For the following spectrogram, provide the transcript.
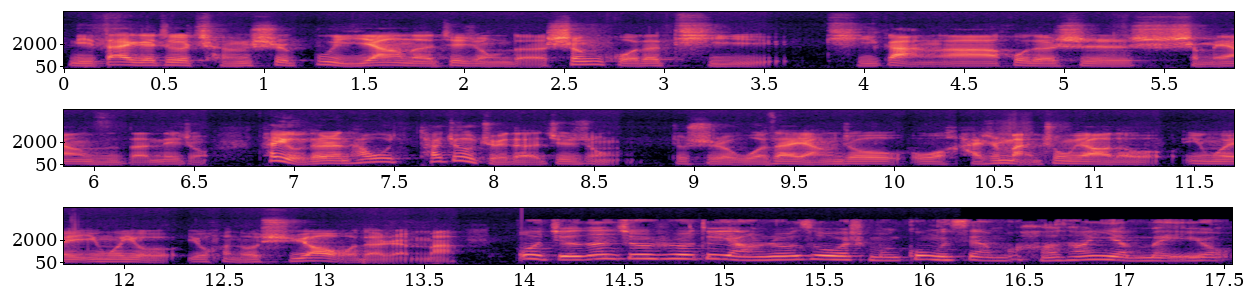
你带给这个城市不一样的这种的生活的体体感啊，或者是什么样子的那种，他有的人他会他就觉得这种就是我在扬州我还是蛮重要的，因为因为有有很多需要我的人嘛。我觉得就是说对扬州做过什么贡献吗？好像也没有。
